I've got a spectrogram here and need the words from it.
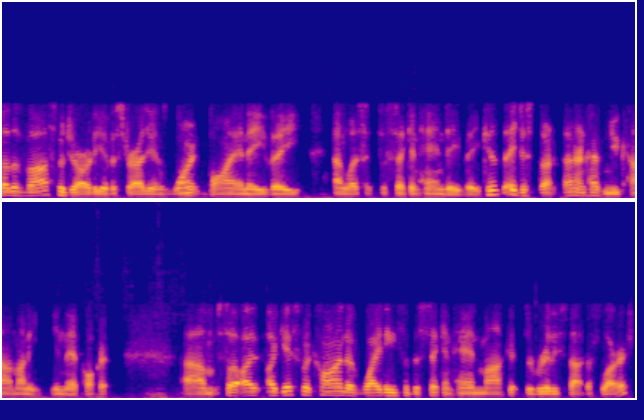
So the vast majority of Australians won't buy an EV unless it's a second hand EV because they just don't, they don't have new car money in their pocket. Um, so I, I, guess we're kind of waiting for the second hand market to really start to flourish.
